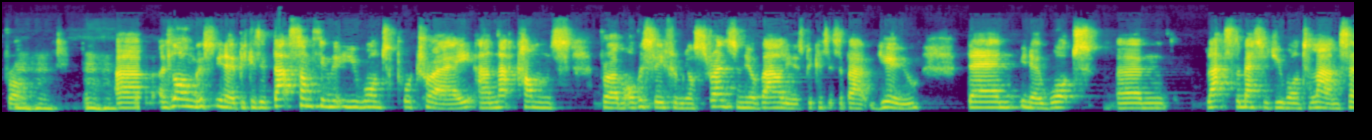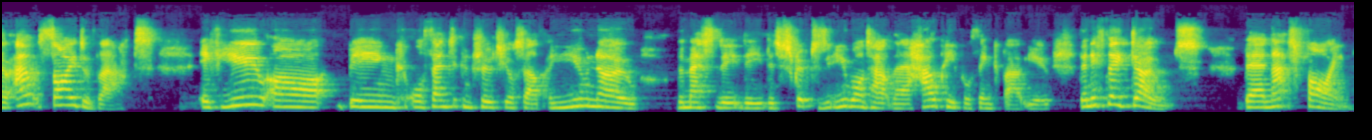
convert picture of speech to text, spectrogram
from. Mm-hmm. Mm-hmm. Um, as long as, you know, because if that's something that you want to portray and that comes from obviously from your strengths and your values because it's about you, then, you know, what um, that's the message you want to land. So outside of that, if you are being authentic and true to yourself and you know the mess the, the, the descriptors that you want out there how people think about you then if they don't then that's fine.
